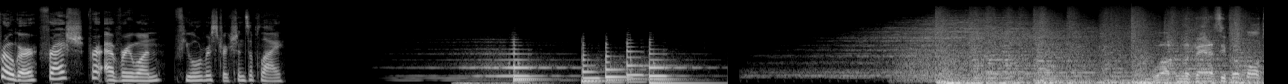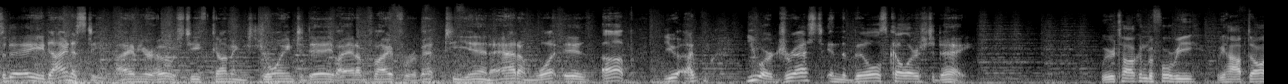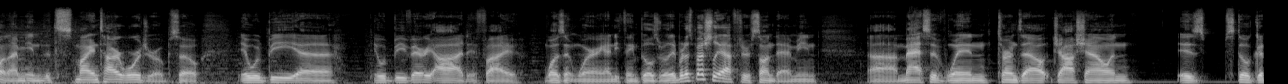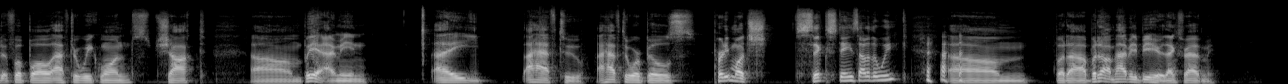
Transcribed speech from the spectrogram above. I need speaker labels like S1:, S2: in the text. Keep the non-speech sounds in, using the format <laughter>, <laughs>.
S1: Kroger, fresh for everyone. Fuel restrictions apply.
S2: Welcome to Fantasy Football Today Dynasty. I am your host, Heath Cummings, joined today by Adam Pfeifer of FTN. Adam, what is up? You, I, you are dressed in the Bills colors today.
S3: We were talking before we, we hopped on. I mean, it's my entire wardrobe, so it would be uh, it would be very odd if I wasn't wearing anything Bills related, but especially after Sunday. I mean, uh, massive win. Turns out Josh Allen is still good at football after week one. Shocked. Um, but yeah, I mean, I I have to I have to wear Bills pretty much six days out of the week. <laughs> Um, but uh, but no, I'm happy to be here. Thanks for having me.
